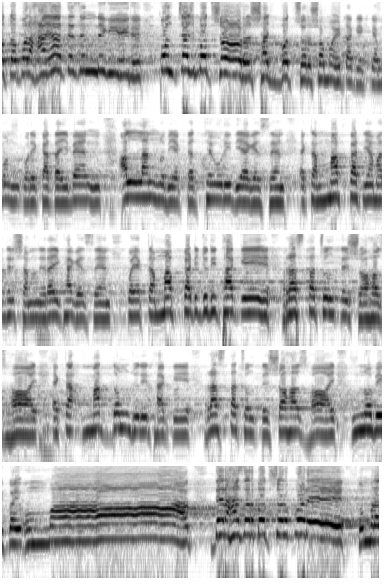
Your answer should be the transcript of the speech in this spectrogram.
অতপর হায়াতে জিন্দগির পঞ্চাশ বৎসর, ষাট বৎসর সময়টাকে কেমন করে কাটাইবেন? আল্লাহ নবী একটা থেওরি দিয়া গেছেন, একটা মাপকাঠি আমাদের সামনে রাইখা গেছেন। কয়েকটা মাপকাঠি যদি থাকে, রাস্তা চলতে সহজ হয়। একটা মাধ্যম যদি থাকে, রাস্তা চলতে সহজ হয়। নবী কয়, উম্মত, দেড় হাজার বৎসর পরে তোমরা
